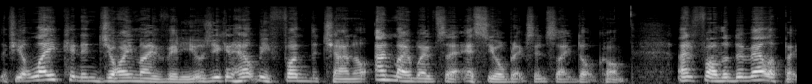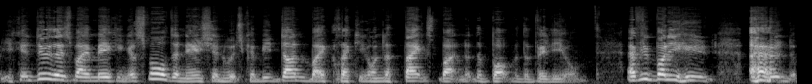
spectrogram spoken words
If you like and enjoy my videos, you can help me fund the channel and my website, scobricsinsight.com, and further develop it. You can do this by making a small donation, which can be done by clicking on the thanks button at the bottom of the video. Everybody who uh,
